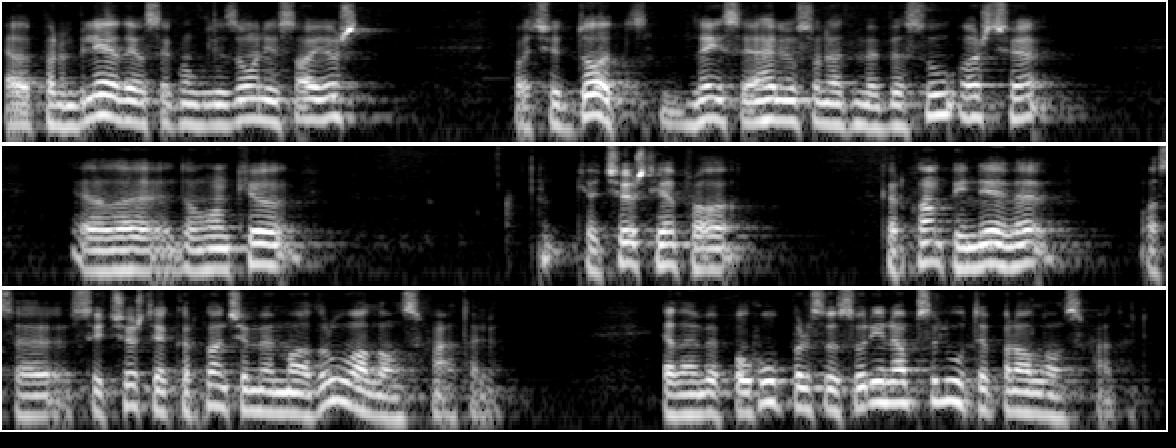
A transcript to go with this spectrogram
Edhe përmbledhja ose konkluzioni i saj është po që duhet ne si ehlu sunet me besu është që edhe domthon kjo kjo çështje pra kërkon pi neve ose si çështje kërkon që me madhru Allahun subhanahu teala. Edhe me pohu përsosurinë absolute për Allahun subhanahu teala.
